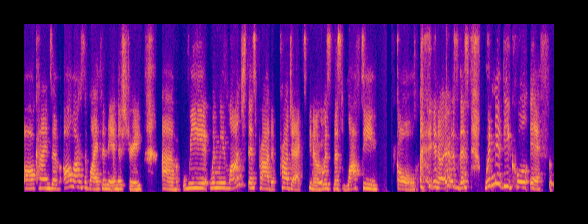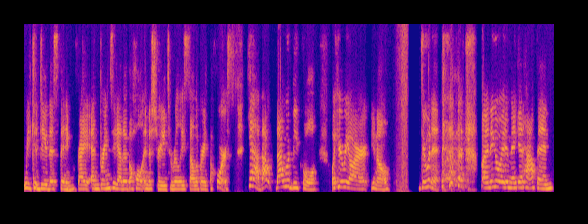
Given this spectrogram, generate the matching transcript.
all kinds of all walks of life in the industry. Um, we when we launched this product project you know it was this lofty goal you know it was this wouldn't it be cool if we could do this thing right and bring together the whole industry to really celebrate the horse? Yeah that that would be cool. Well here we are you know doing it finding a way to make it happen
